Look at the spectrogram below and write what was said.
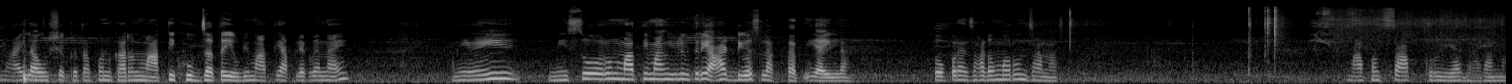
नाही लावू शकत आपण कारण माती खूप जातं एवढी माती आपल्याकडे नाही. आणि मिसोवरून माती मागवली तरी आठ दिवस लागतात यायला. तोपर्यंत झाडं मरून जाणार. मग आपण साफ करू या झाडांना.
